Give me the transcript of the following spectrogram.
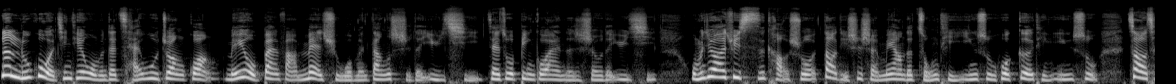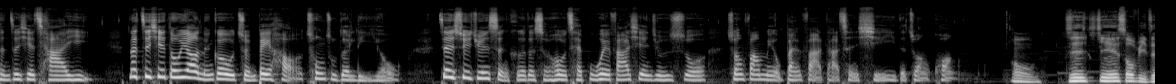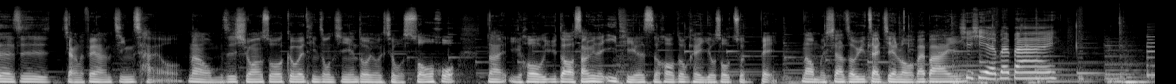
那如果今天我们的财务状况没有办法 match 我们当时的预期，在做并购案的时候的预期，我们就要去思考说，到底是什么样的总体因素或个体因素造成这些差异？那这些都要能够准备好充足的理由。在税捐审核的时候，才不会发现就是说双方没有办法达成协议的状况。哦，其实今天 Sophie 真的是讲的非常精彩哦。那我们是希望说各位听众今天都有所收获，那以后遇到商业的议题的时候都可以有所准备。那我们下周一再见喽，拜拜。谢谢，拜拜。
